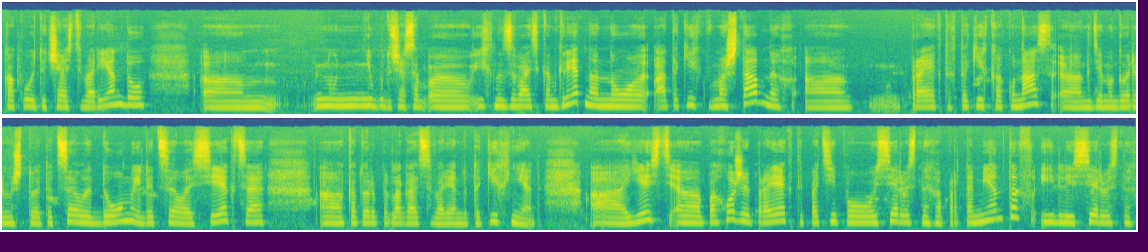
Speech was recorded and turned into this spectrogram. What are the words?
какую-то часть в аренду. Э, ну, не буду сейчас э, их называть конкретно, но о таких масштабных э, проектах, таких как у нас, э, где мы говорим, что это целый дом или целая секция, которая предлагается в аренду, таких нет. А есть похожие проекты по типу сервисных апартаментов или сервисных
